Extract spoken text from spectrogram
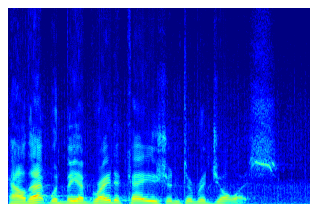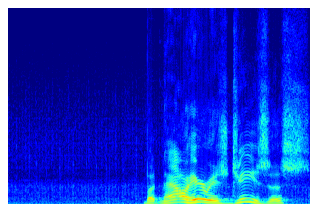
how that would be a great occasion to rejoice. But now here is Jesus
